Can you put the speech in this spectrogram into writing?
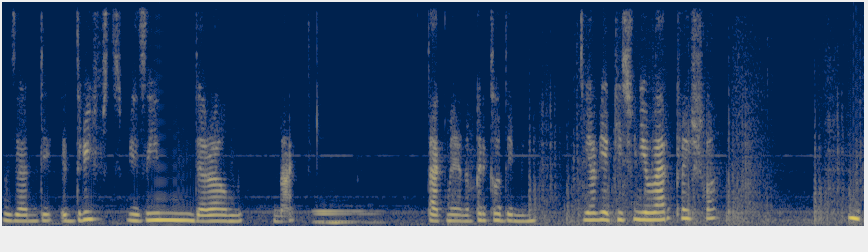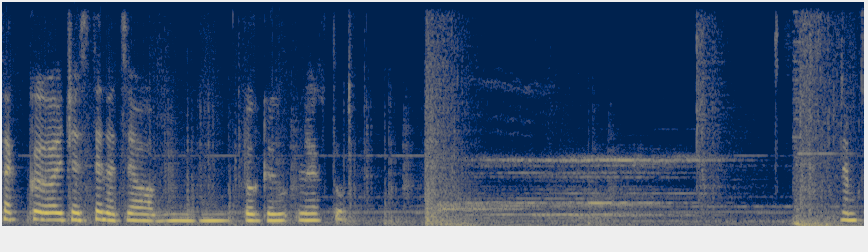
that drifts within the realm night. Так, мене переклади мені. Я в якийсь універ прийшла? Так, е, частина цього м, бургерлерту. Нам Це,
